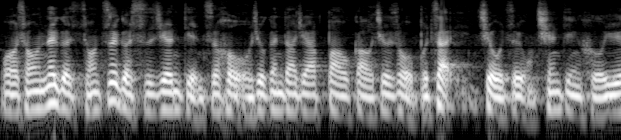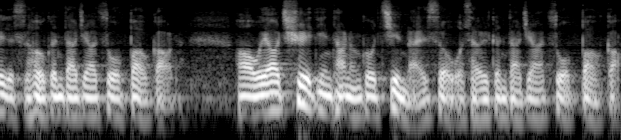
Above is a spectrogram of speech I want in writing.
我从那个从这个时间点之后，我就跟大家报告，就是说我不再就这种签订合约的时候跟大家做报告了。好，我要确定他能够进来的时候，我才会跟大家做报告。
